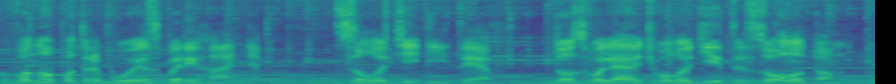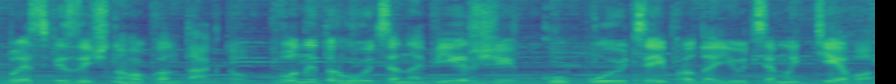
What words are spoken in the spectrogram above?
воно потребує зберігання. Золоті ETF дозволяють володіти золотом без фізичного контакту. Вони торгуються на біржі, купуються і продаються миттєво,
